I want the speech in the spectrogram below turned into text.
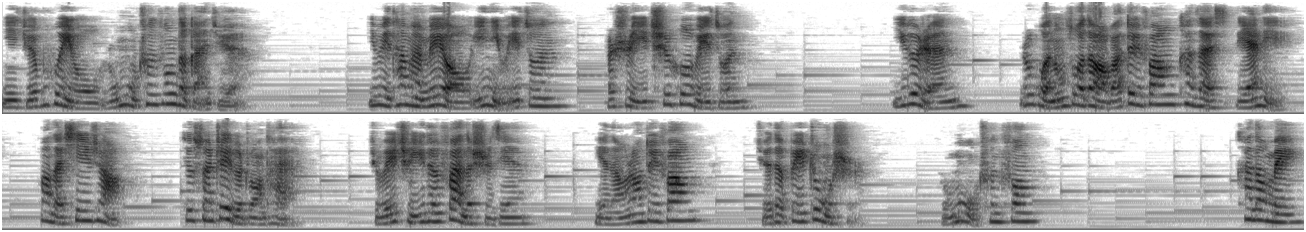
你绝不会有如沐春风的感觉，因为他们没有以你为尊，而是以吃喝为尊。一个人。如果能做到把对方看在眼里，放在心上，就算这个状态只维持一顿饭的时间，也能让对方觉得被重视，如沐春风。看到没？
